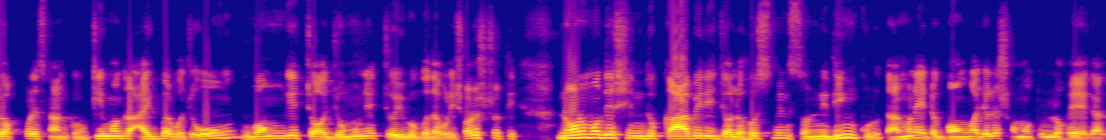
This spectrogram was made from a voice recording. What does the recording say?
জপ করে স্নান করুন। কি মন্ত্র? আরেকবার বলছে, ওম গঙ্গে চ যমুনে চৈব গোদাবরী সরস্বতী। নর্মদে সিন্ধু কাবেরী জল হস্মিন সন্নিধিং কুরু। তার মানে এটা গঙ্গা জলে সমতুল্য হয়ে গেল।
